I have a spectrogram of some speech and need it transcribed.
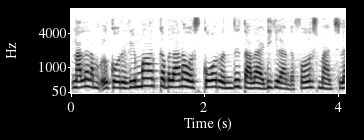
நல்ல நம்மளுக்கு ஒரு ரிமார்க்கபிளான ஒரு ஸ்கோர் வந்து தலை அடிக்கல அந்த ஃபர்ஸ்ட் மேட்ச்ல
